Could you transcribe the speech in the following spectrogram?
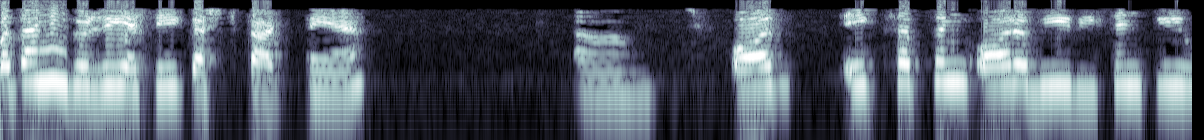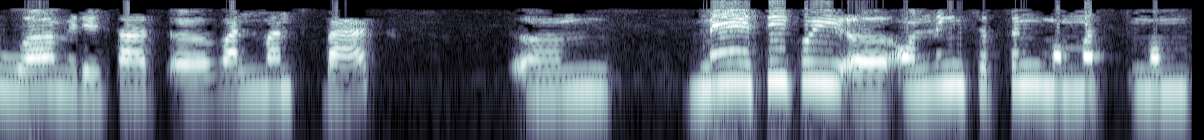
पता नहीं गुरुजी ऐसे ही कष्ट काटते हैं। और एक सत्संग और अभी रिसेंटली हुआ मेरे साथ वन मंथ बैक मैं ऐसे ही कोई ऑनलाइन सत्संग मोहम्मद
